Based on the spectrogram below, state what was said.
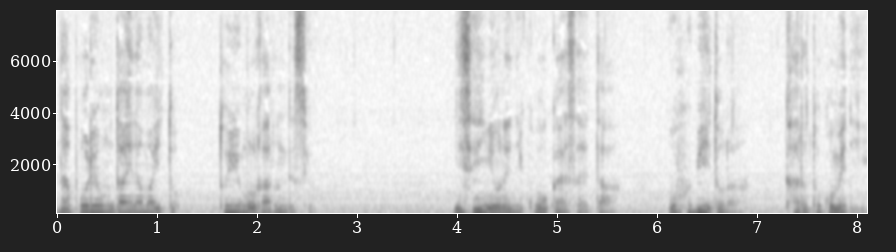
ナポレオン・ダイナマイトというものがあるんですよ。2004年に公開されたオフビートなカルトコメディ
